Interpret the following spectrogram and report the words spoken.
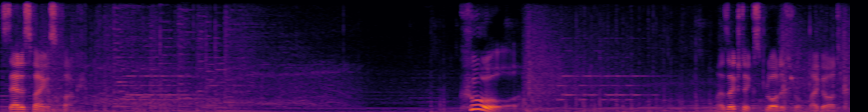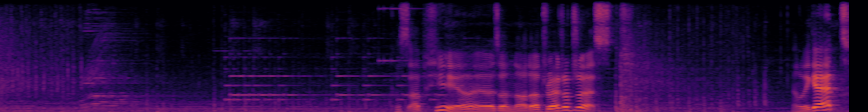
Satisfying as fuck. Cool. Let's actually explore this room, my god. Because up here is another treasure chest. And we get...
